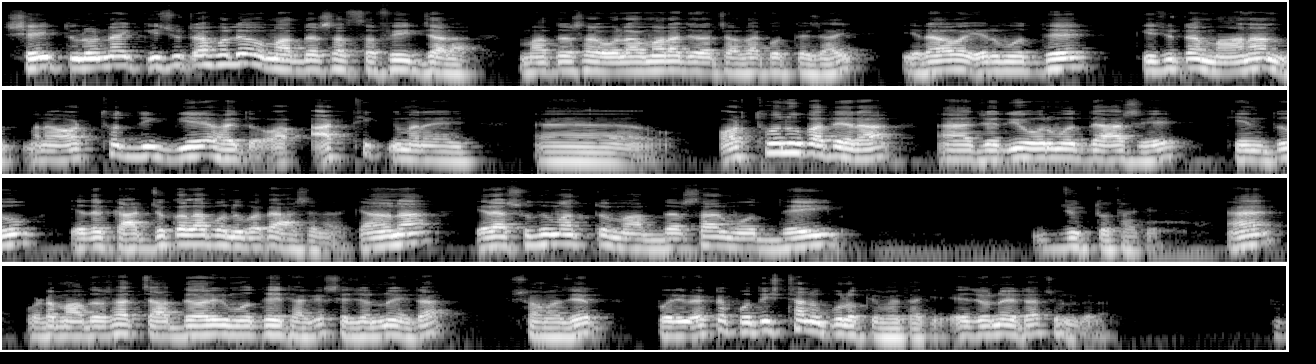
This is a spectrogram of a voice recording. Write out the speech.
সেই তুলনায় কিছুটা হলেও মাদ্রাসার সফিক যারা, মাদ্রাসার ওলামারা যারা চাঁদা করতে যায়, এরাও এর মধ্যে কিছুটা মানান মানে অর্থর দিক দিয়ে হয়তো আর্থিক মানে অর্থ অনুপাতে এরা যদিও ওর মধ্যে আসে, কিন্তু এদের কার্যকলাপ অনুপাতে আসে না। কেননা এরা শুধুমাত্র মাদ্রাসার মধ্যেই যুক্ত থাকে হ্যাঁ? ওটা মাদ্রাসার চার দেওয়ারির মধ্যেই থাকে, সেজন্য এটা সমাজের একটা প্রতিষ্ঠান উপলক্ষে হয়ে থাকে, এজন্য এটা চলবে না।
